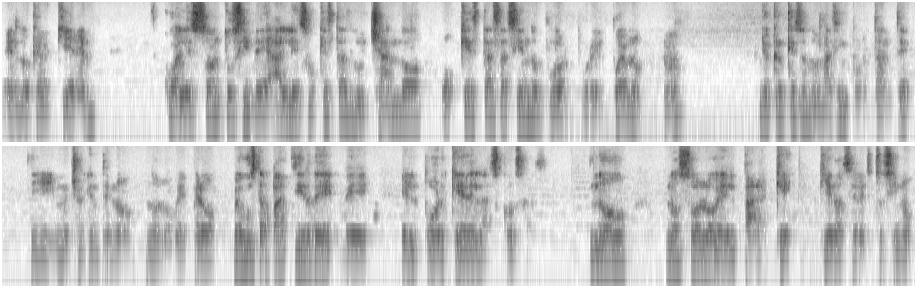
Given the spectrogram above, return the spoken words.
es lo que quieren, cuáles son tus ideales o qué estás luchando o qué estás haciendo por, por el pueblo, ¿no? Yo creo que eso es lo más importante y mucha gente no, no lo ve, pero me gusta partir de, el porqué de las cosas, no, no solo el para qué quiero hacer esto, sino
